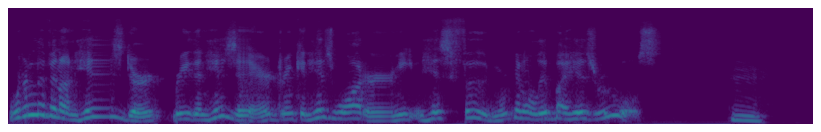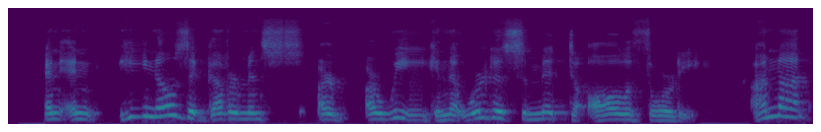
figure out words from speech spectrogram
we're living on his dirt, breathing his air, drinking his water, and eating his food, and we're going to live by his rules. Hmm. And and he knows that governments are are weak and that we're to submit to all authority. I'm not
